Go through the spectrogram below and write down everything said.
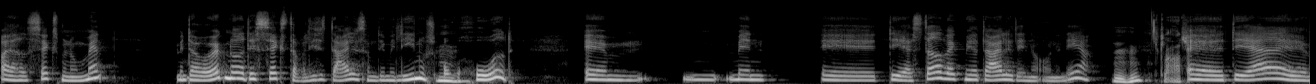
og jeg havde sex med nogle mænd. Men der var jo ikke noget af det sex, der var lige så dejligt som det med Linus mm. overhovedet. Øhm, men øh, det er stadigvæk mere dejligt end at onanere. Mm-hmm, klart. Øh, det er, øh,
